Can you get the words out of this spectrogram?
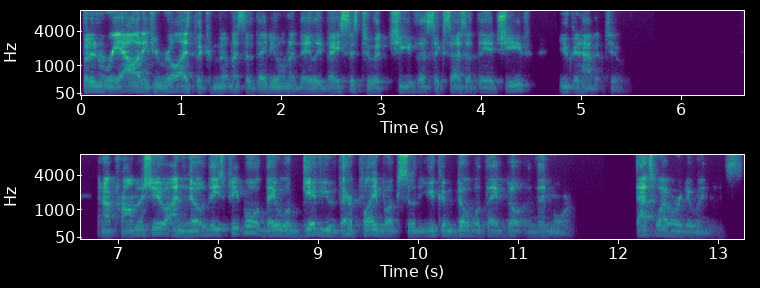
But in reality, if you realize the commitments that they do on a daily basis to achieve the success that they achieve, you can have it too. And I promise you, I know these people, they will give you their playbook so that you can build what they've built and then more. That's why we're doing this.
